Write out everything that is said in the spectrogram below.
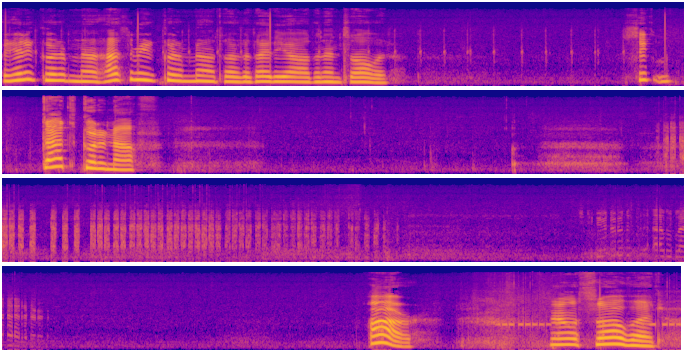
I get a good amount. Has to be a good amount so I can say the odds and then solid. Six. That's good enough. R. Now let's solve it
